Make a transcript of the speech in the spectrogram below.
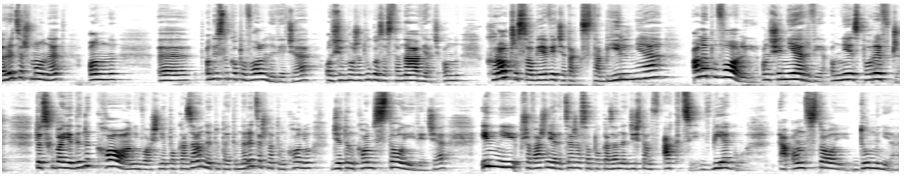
Rycerz monet, on e, on jest tylko powolny, wiecie? On się może długo zastanawiać. On kroczy sobie, wiecie, tak stabilnie, ale powoli. On się nie rwie, on nie jest porywczy. To jest chyba jedyny koń właśnie pokazany tutaj, ten rycerz na tym koniu, gdzie ten koń stoi, wiecie? Inni przeważnie rycerze są pokazane gdzieś tam w akcji, w biegu, a on stoi dumnie,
